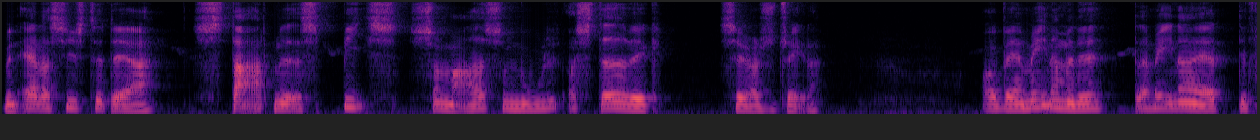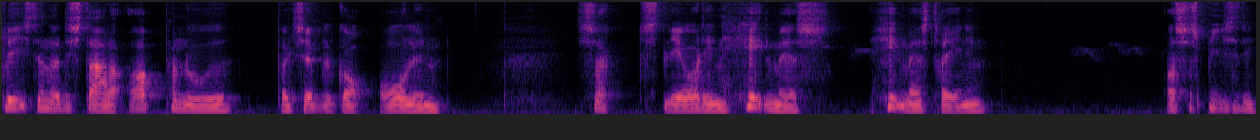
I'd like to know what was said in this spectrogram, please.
men aller sidste, det er start med at spise så meget som muligt og stadigvæk se resultater. Og hvad jeg mener med det, der mener jeg, at de fleste, når de starter op på noget, for eksempel går all in, så laver de en hel masse, hel masse træning, og så spiser de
